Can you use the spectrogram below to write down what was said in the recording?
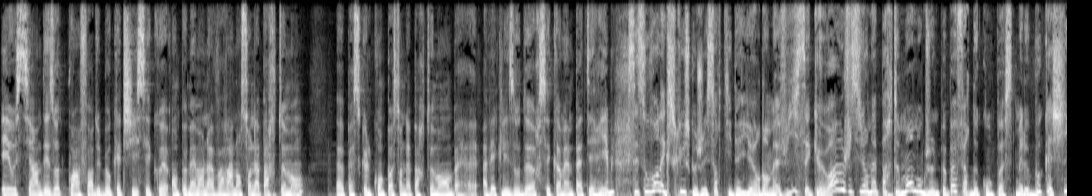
Et aussi, un des autres points forts du bokashi, c'est qu'on peut même en avoir un dans son appartement. Euh, parce que le compost en appartement, ben, avec les odeurs, c'est quand même pas terrible. c'est souvent l'excuse que j'ai sortie d'ailleurs dans ma vie, c'est que ah, je suis en appartement donc je ne peux pas faire de compost. Mais le bokashi,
